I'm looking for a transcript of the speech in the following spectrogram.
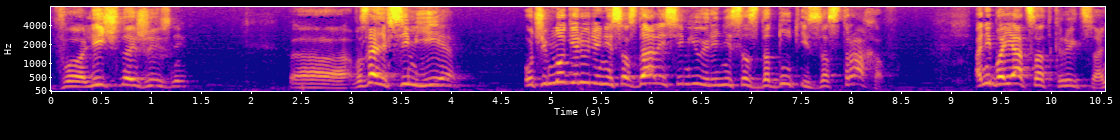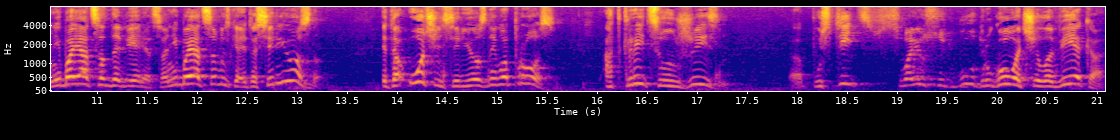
В личной жизни – вы знаете, в семье. Очень многие люди не создали семью или не создадут из-за страхов. Они боятся открыться, они боятся довериться, они боятся высказать. Это серьезно. Это очень серьезный вопрос. Открыть свою жизнь, э, пустить свою судьбу другого человека.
